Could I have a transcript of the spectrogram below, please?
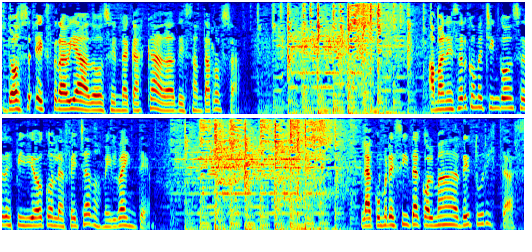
Dos extraviados en la cascada de Santa Rosa. Amanecer Come Chingón se despidió con la fecha 2020. La cumbrecita colmada de turistas.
